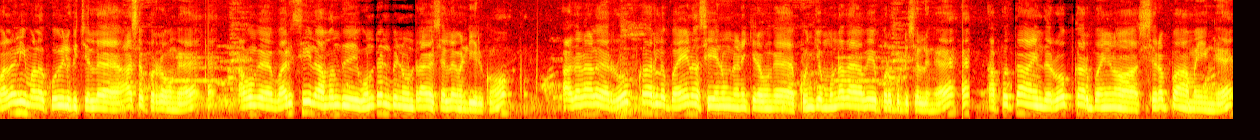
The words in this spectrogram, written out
பழனி மலை கோவிலுக்கு செல்ல ஆசைப்படுறவங்க அவங்க வரிசையில் அமர்ந்து ஒன்றன் பின் ஒன்றாக செல்ல வேண்டியிருக்கும். அதனால் ரோப் காரில் பயணம் செய்யணும்னு நினைக்கிறவங்க கொஞ்சம் முன்னதாகவே புறப்பட்டு செல்லுங்க. அப்போ தான் இந்த ரோப் கார் பயணம் சிறப்பாக அமையுங்க.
